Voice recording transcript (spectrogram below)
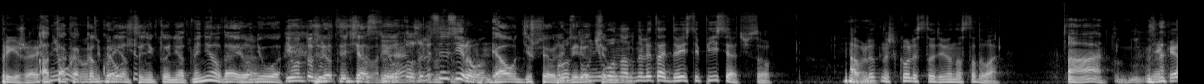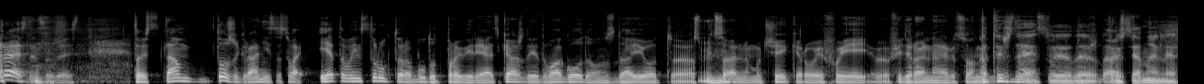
приезжаешь А к нему, так как конкуренции никто не отменял, да, и у него И он тоже летный час, И да? он тоже лицензирован. а он дешевле Просто берет, у него чем... надо налетать 250 часов. А в летной школе 192. А, тут- Некая разница, то есть. То есть там тоже границы свои. Этого инструктора будут проверять. Каждые два года он сдает э, специальному чекеру FAA, э, Федеральная авиационная Подтверждает свою да, Подтверждает профессиональную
